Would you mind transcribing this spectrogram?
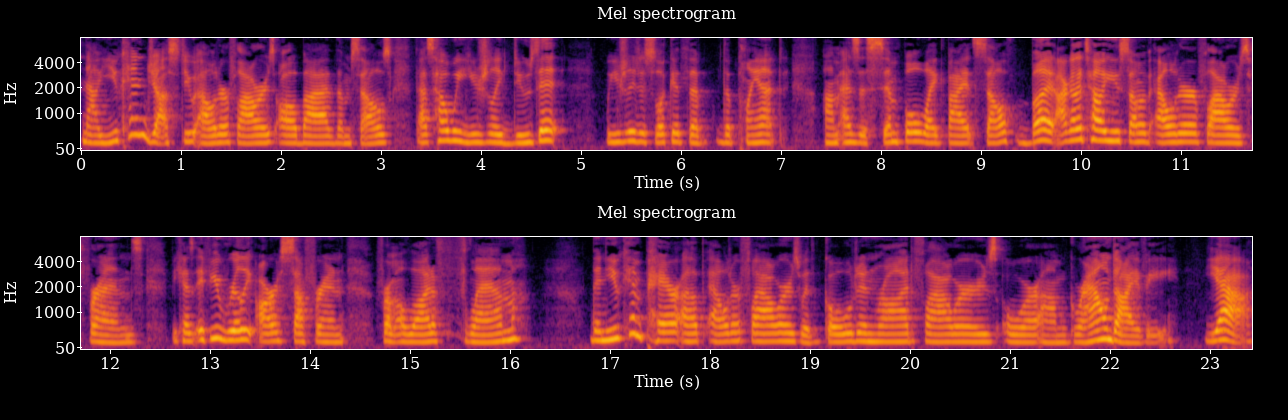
Now, you can just do elderflowers all by themselves. That's how we usually do it. We usually just look at the, the plant um, as a simple, like by itself. But I gotta tell you some of elderflowers' friends because if you really are suffering from a lot of phlegm, then you can pair up elderflowers with goldenrod flowers or um, ground ivy. Yeah,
